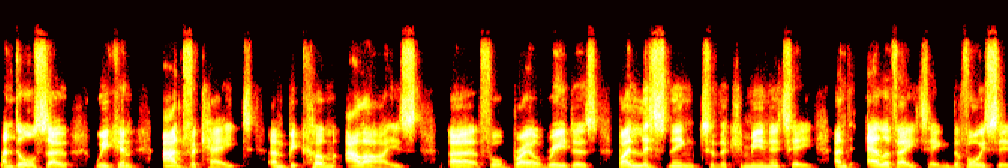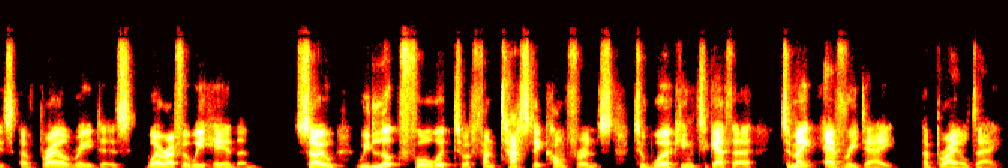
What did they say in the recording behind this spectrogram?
And also, we can advocate and become allies uh, for Braille readers by listening to the community and elevating the voices of Braille readers wherever we hear them. So, we look forward to a fantastic conference, to working together to make every day a Braille Day.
